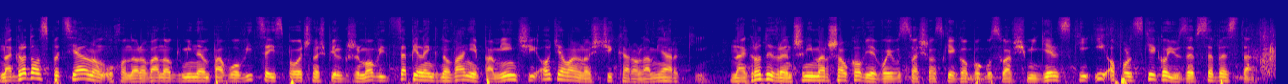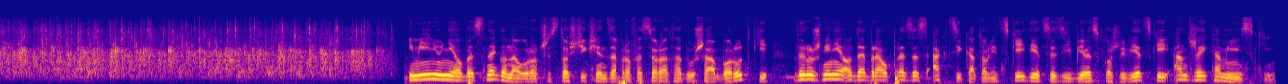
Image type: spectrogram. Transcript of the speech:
Nagrodą specjalną uhonorowano gminę Pawłowice i społeczność pielgrzymowic za pielęgnowanie pamięci o działalności Karola Miarki. Nagrody wręczyli marszałkowie województwa śląskiego Bogusław Śmigielski i opolskiego Józef Sebesta. W imieniu nieobecnego na uroczystości księdza profesora Tadusza Borutki wyróżnienie odebrał prezes akcji katolickiej diecezji bielsko-żywieckiej Andrzej Kamiński.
